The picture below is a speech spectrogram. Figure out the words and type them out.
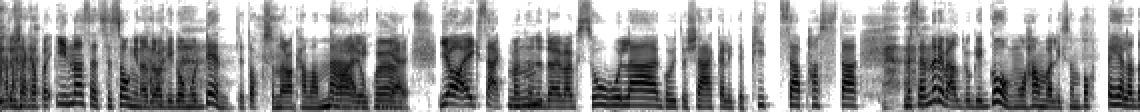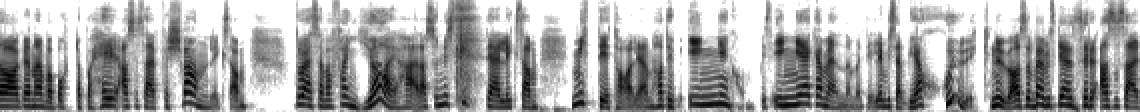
ut och käka på, innan så att säsongen har dragit igång ordentligt också när de kan vara med Ja, lite skönt. mer. Ja exakt, man Mm. kunde dra iväg sola, gå ut och käka lite pizza, pasta. Men sen när det väl drog igång och han var liksom borta hela dagarna, var borta på helg, alltså så här, försvann liksom. Då var jag så här, vad fan gör jag här? Alltså nu sitter jag liksom mitt i Italien, har typ ingen kompis, ingen jag kan vända mig till. Jag blir så här, blir jag sjuk nu? Alltså vem ska jag ens, alltså så här,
